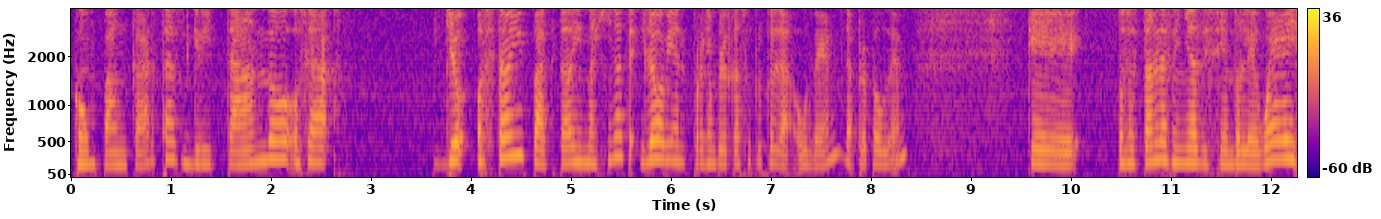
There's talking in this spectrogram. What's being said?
con pancartas gritando o sea yo estaba impactada imagínate. Y luego bien por ejemplo el caso creo que la UDEM la prepa UDEM que o sea, están las niñas diciéndole, güey,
